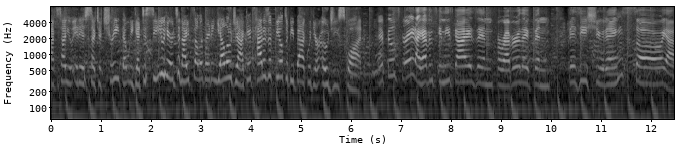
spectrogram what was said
have to tell you, it is such a treat that we get to see you here tonight celebrating Yellowjackets. How does it feel to be back with your OG squad? It feels great. I haven't seen these guys in forever. They've been busy shooting, so yeah,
